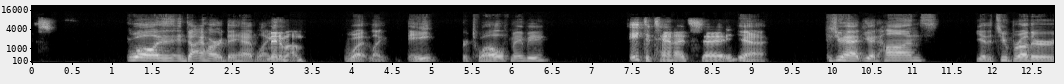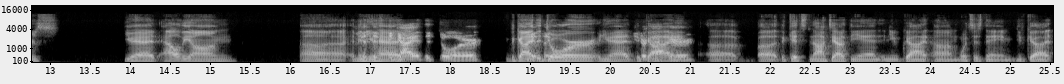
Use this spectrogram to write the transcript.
guess, well, in, in Die Hard they had like minimum what, like eight or twelve, maybe. Eight to ten, I'd say. Yeah, because you had you had Hans, you had the two brothers, you had Al Leong, uh, and then You you, had the, had the guy at the door. the guy at the the door, and you had the guy hacker. uh uh that gets knocked out at the end, and you've got um what's his name? You've got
